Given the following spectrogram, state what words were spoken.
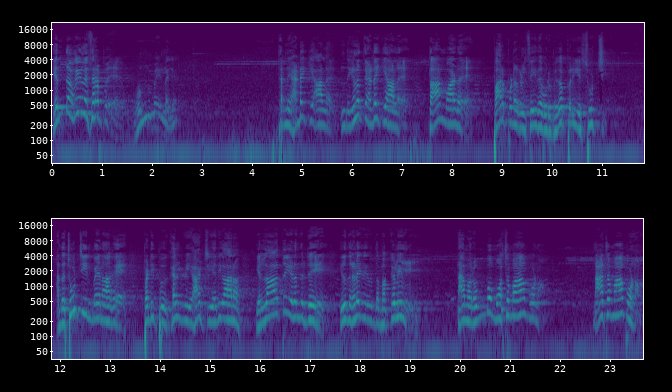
எந்த வகையில சிறப்பு? ஒண்ணுமே இல்லைங்க. தன்னை அடக்கி ஆள இந்த இனத்தை அடக்கி ஆள தான் வாழ பார்ப்பனர்கள் செய்த ஒரு மிகப்பெரிய சூழ்ச்சி. அந்த சூழ்ச்சியின் பயனாக படிப்பு கல்வி ஆட்சி அதிகாரம் எல்லாத்தையும் இழந்துட்டு இருந்த நிலையில் இருந்த மக்களில் நாம ரொம்ப மோசமாக போனோம். நாசமாக போனோம்.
